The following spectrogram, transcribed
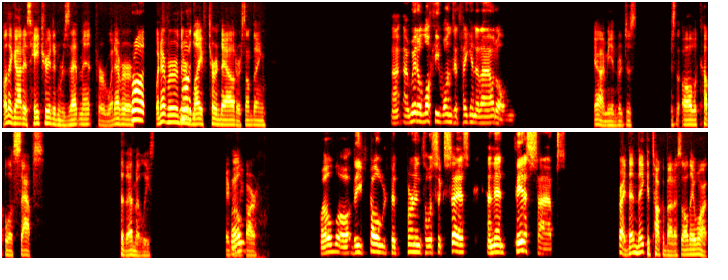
All they got is hatred and resentment for whatever Right. whatever their Right. life turned out or something. Uh, and we're the lucky ones that taking it out on. Yeah, I mean, we're just just all a couple of saps to them at least. We Well, are. Well, uh, these shows should turn into a success, and then they're saps. Right, then they could talk about us all they want.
